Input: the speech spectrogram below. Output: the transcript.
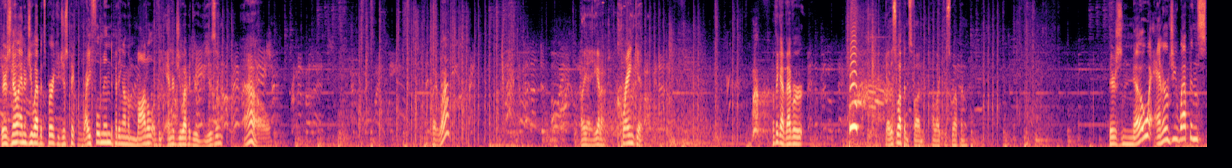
There's no energy weapons perk. You just pick rifleman depending on the model of the energy weapon you're using. Oh. Wait, what? Oh yeah, you gotta crank it. I don't think I've ever... Boop! Yeah, this weapon's fun. I like this weapon. There's no energy weapons?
